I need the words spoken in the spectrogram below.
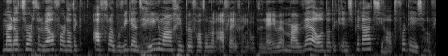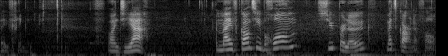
Maar dat zorgde er wel voor dat ik afgelopen weekend helemaal geen puff had om een aflevering op te nemen. Maar wel dat ik inspiratie had voor deze aflevering. Want ja, mijn vakantie begon superleuk met carnaval.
